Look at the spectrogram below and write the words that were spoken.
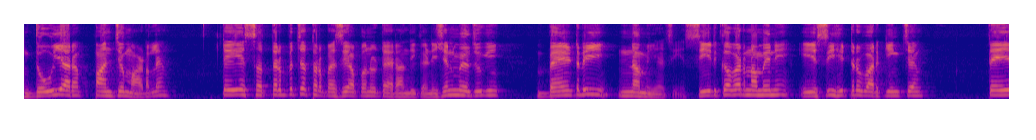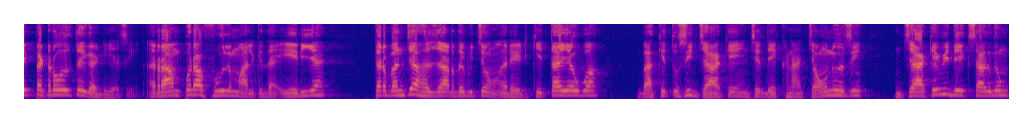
2005 ਮਾਡਲ ਹੈ। ਤੇ ਇਹ 70 75 ਪੈਸੇ ਆਪਾਂ ਨੂੰ ਟਾਇਰਾਂ ਦੀ ਕੰਡੀਸ਼ਨ ਮਿਲ ਜੂਗੀ। ਬੈਟਰੀ ਨਵੀਂ ਹੈ ਜੀ। ਸੀਟ ਕਵਰ ਨਵੇਂ ਨੇ, ਏਸੀ ਹੀਟਰ ਵਰਕਿੰਗ 'ਚ ਹੈ। ਤੇ ਪੈਟਰੋਲ ਤੇ ਗੱਡੀ ਹੈ ਜੀ। ਰਾਮਪੁਰਾ ਫੂਲ ਮਾਲਕ ਦਾ ਏਰੀਆ 53000 ਦੇ ਵਿੱਚੋਂ ਰੇਟ ਕੀਤਾ ਜਾਊਗਾ। ਬਾਕੀ ਤੁਸੀਂ ਜਾ ਕੇ ਜੇ ਦੇਖਣਾ ਚਾਹੁੰਦੇ ਹੋ ਜੀ ਜਾ ਕੇ ਵੀ ਦੇਖ ਸਕਦੇ ਹੋ।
